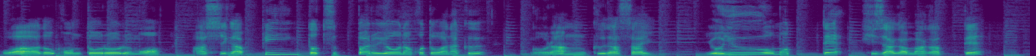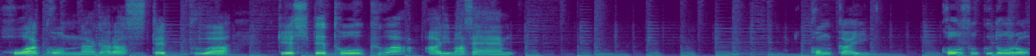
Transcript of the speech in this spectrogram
フォワードコントロールも足がピンと突っ張るようなことはなくご覧ください。余裕を持って膝が曲がってフォアコンながらステップは決して遠くはありません。今回高速道路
